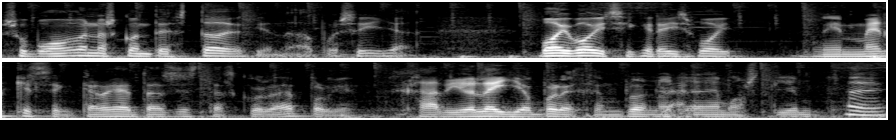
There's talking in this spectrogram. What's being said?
supongo que nos contestó diciendo, ah, pues sí, ya. Voy, voy, si queréis voy. Muy Mer que se encarga de todas estas cosas, porque Javiola y yo, por ejemplo, no tenemos tiempo. Eh,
